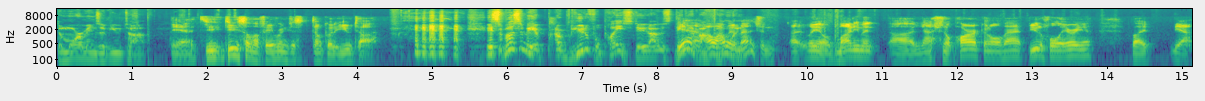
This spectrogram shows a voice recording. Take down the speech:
the Mormons of Utah. Yeah. Do, do yourself a favor and just don't go to Utah. it's supposed to be a, a beautiful place, dude. I was thinking Yeah. about Oh, I would imagine. Uh, you know, Monument uh, National Park and all that. Beautiful area. But yeah,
